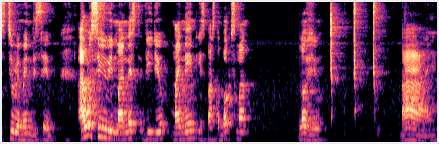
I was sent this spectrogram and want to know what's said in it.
still remain the same. I will see you in my next video. My name is Pastor Boxman. Love you. Bye.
